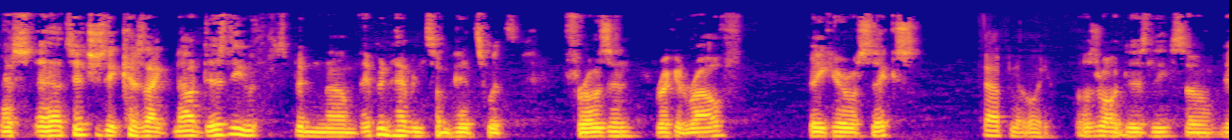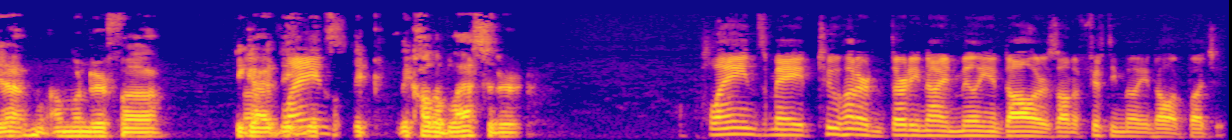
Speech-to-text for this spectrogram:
That's that's interesting because like now Disney's been um, they've been having some hits with Frozen, Wreck It Ralph, Big Hero Six. Definitely. Those are all Disney. So yeah, I wonder if uh, the Uh, guy they, they, Planes- they, they call the Blaster. Planes made 239 million dollars on a 50 million dollar budget.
